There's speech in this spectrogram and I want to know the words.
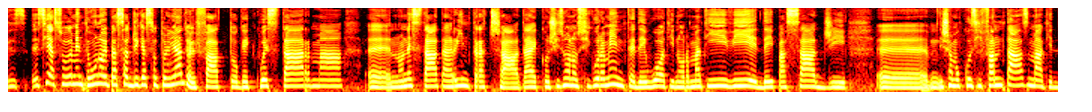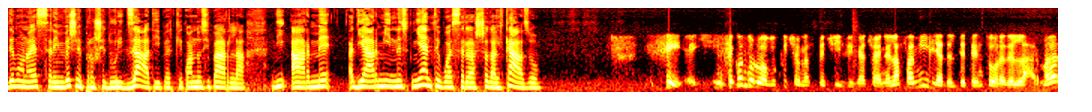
eh, sì, assolutamente. Uno dei passaggi che ha sottolineato è il fatto che quest'arma eh, non è stata rintracciata. Ecco, ci sono sicuramente dei vuoti normativi e dei passaggi, eh, diciamo così, fantasma che devono essere invece procedurizzati perché quando si parla di, arme, di armi niente può essere lasciato al caso. Sì, in secondo luogo qui c'è una specifica, cioè nella famiglia del detentore dell'arma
